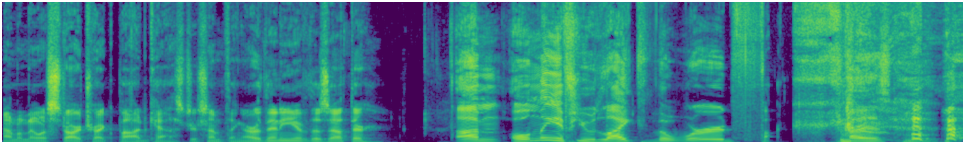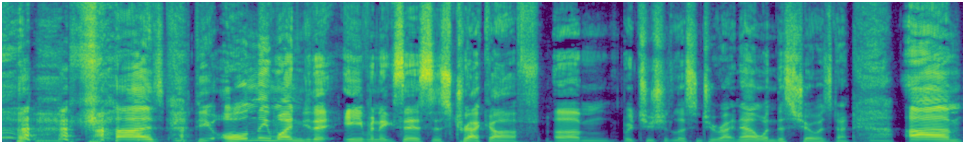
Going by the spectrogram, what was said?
i don't know a star trek podcast or something. Are there any of those out there Um, only if you like the word fuck, because the only one that even exists is Trek Off, um, which you should listen to right now when this show is done. Um,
